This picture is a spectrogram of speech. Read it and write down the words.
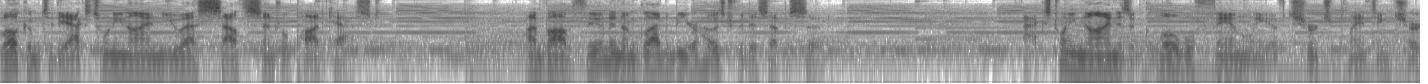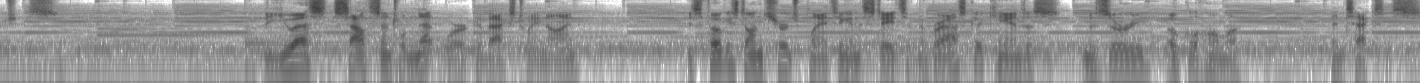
Welcome to the Acts 29 U.S. South Central podcast. I'm Bob Thune, and I'm glad to be your host for this episode. Acts 29 is a global family of church planting churches. The U.S. South Central network of Acts 29 is focused on church planting in the states of Nebraska, Kansas, Missouri, Oklahoma, and Texas.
